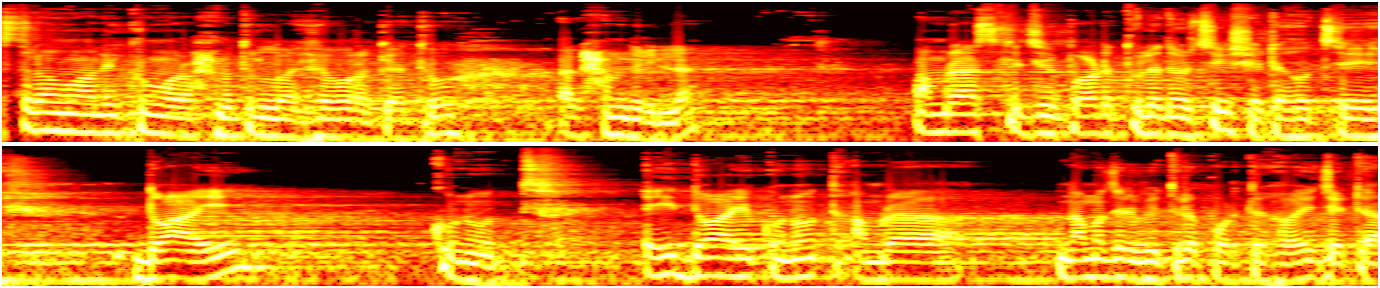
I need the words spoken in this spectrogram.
আসসালামু আলাইকুম রহমতুল্লাহ বরকাত আলহামদুলিল্লাহ, আমরা আজকে যে পড়া তুলে ধরছি সেটা হচ্ছে দোয়ায়ে কুনুত। এই দোয়ায়ে কুনুত আমরা নামাজের ভিতরে পড়তে হয়, যেটা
